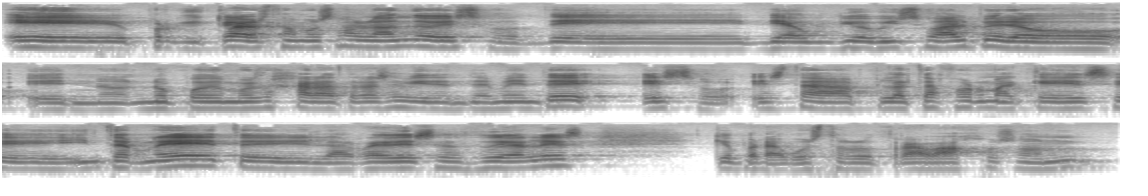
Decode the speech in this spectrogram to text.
Eh, porque claro, estamos hablando eso de, de audiovisual, pero eh, no, no podemos dejar atrás, evidentemente, eso, esta plataforma que es eh, Internet, eh, las redes sociales, que para vuestro trabajo son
